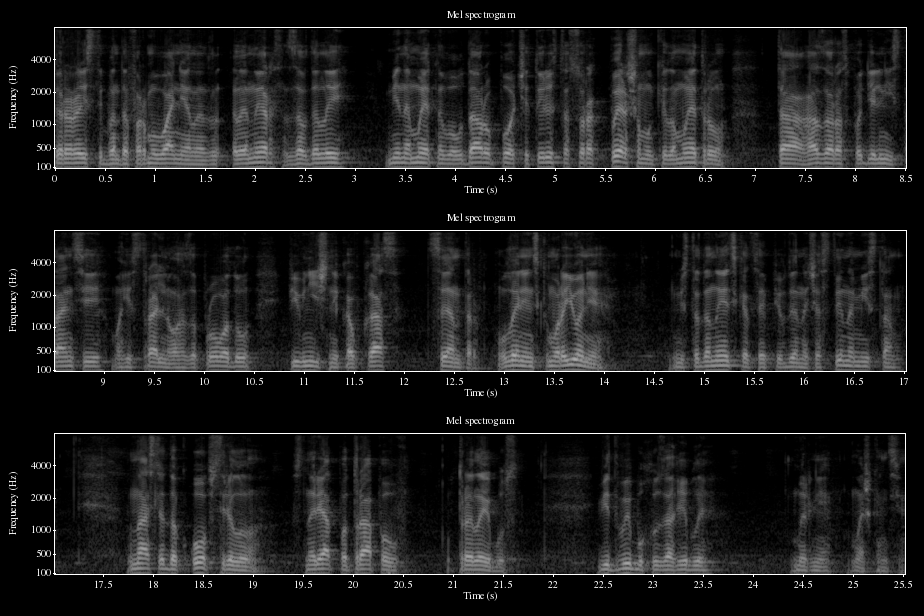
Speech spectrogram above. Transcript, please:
терористи бандоформування ЛНР завдали мінометного удару по 441 кілометру та газорозподільній станції магістрального газопроводу Північний Кавказ, центр у Ленінському районі міста Донецька, це південна частина міста. Внаслідок обстрілу снаряд потрапив у тролейбус. Від вибуху загибли мирні мешканці.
